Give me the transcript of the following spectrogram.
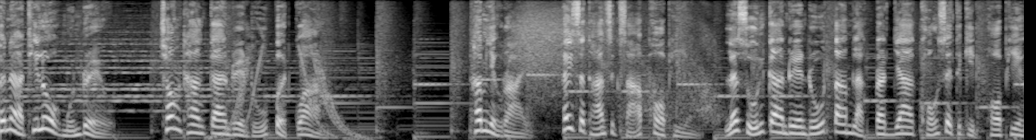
ขณะที่โลกหมุนเร็ว ช่องทางการเรียนรู้เปิดกว้างทำอย่างไรให้สถานศึกษาพอเพียง และศูนย์การเรียนรู้ตามหลักปรัชญาของเศรษฐกิจพอเพียง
